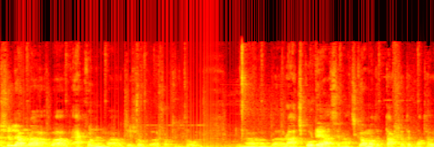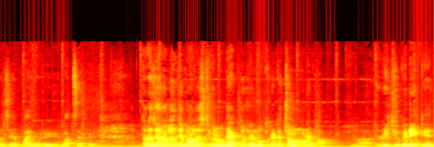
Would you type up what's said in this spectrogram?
আসলে আমরা এখন যেসব সতীর্থ রাজকোটে আছেন আজকেও আমাদের তার সাথে কথা হয়েছে বাইবারে হোয়াটসঅ্যাপে তারা জানালেন যে বাংলাদেশ টিমের মধ্যে এক ধরনের নতুন একটা চনমনে ভাব রিজুভিনেটেড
